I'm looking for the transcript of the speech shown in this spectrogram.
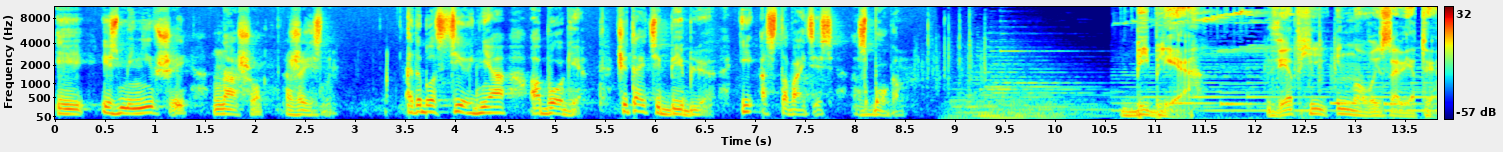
и изменивший нашу жизнь. Это был стих дня о Боге. Читайте Библию и оставайтесь с Богом. Библия. Ветхий и Новый Заветы.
